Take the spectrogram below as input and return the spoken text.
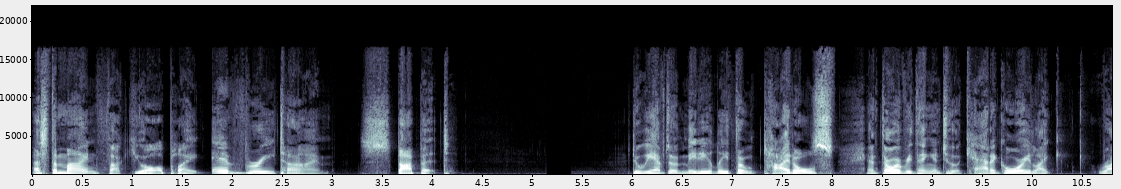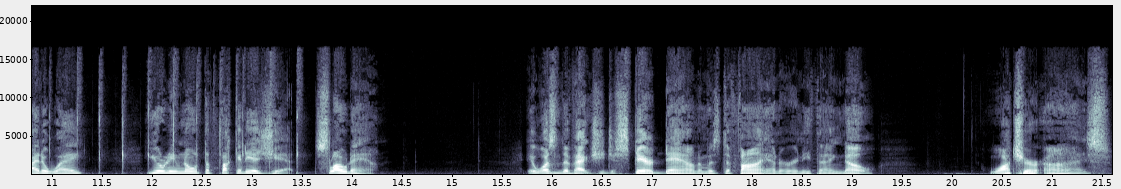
That's the mind fuck you all play every time. Stop it. Do we have to immediately throw titles and throw everything into a category like right away? You don't even know what the fuck it is yet. Slow down. It wasn't the fact she just stared down and was defiant or anything. No. Watch your eyes.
